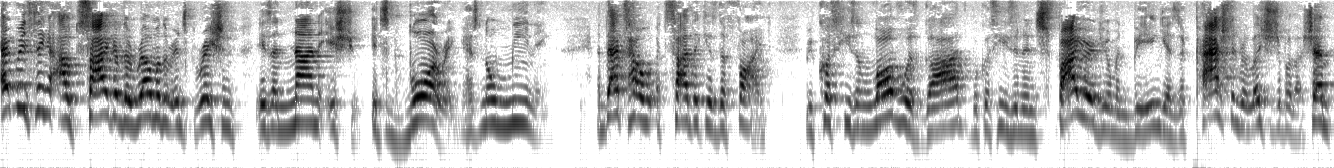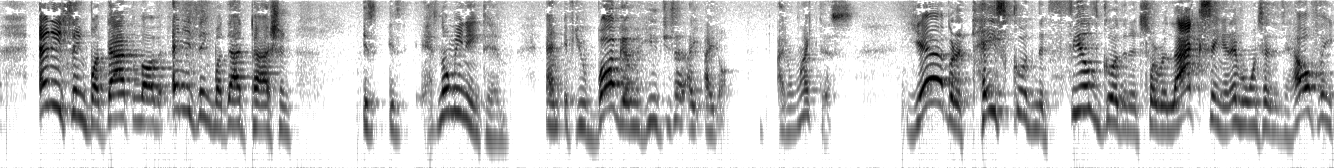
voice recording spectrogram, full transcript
everything outside of the realm of their inspiration is a non-issue. It's boring, has no meaning. And that's how a tzaddik is defined. Because he's in love with God, because he's an inspired human being, he has a passionate relationship with Hashem. Anything but that love, anything but that passion is, is, has no meaning to him. And if you bug him, he just said, I, I, don't, I don't like this. Yeah, but it tastes good and it feels good and it's so relaxing and everyone says it's healthy.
